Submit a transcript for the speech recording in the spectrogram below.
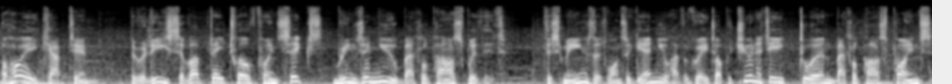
Ahoy, Captain! The release of Update 12.6 brings a new Battle Pass with it. This means that once again you have a great opportunity to earn Battle Pass points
